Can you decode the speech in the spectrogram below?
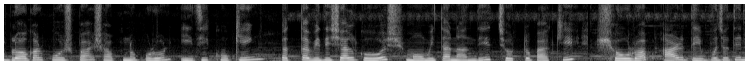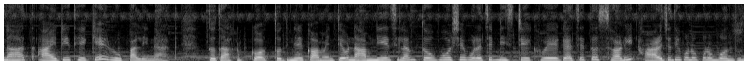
blogger Pushpa, Swapnapuron, easy cooking, Satta Bidishal Ghosh, Moumita Nandi, Chhotto Pakhi, Sourav, আর দিব্যজ্যোতি নাথ আইডি থেকে রূপালী নাথ। তো তখন গত দিনের কমেন্টেও নাম নিয়েছিলাম, তবুও সে বলেছে মিস্টেক হয়ে গেছে। তো সরি আর যদি কোনো কোনো বন্ধুর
